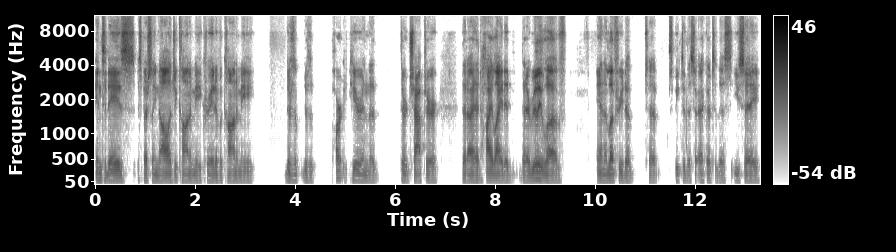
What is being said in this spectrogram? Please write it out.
in today's especially knowledge economy creative economy there's a there's a part here in the third chapter that I had highlighted that I really love, and I'd love for you to to speak to this or echo to this. You say,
